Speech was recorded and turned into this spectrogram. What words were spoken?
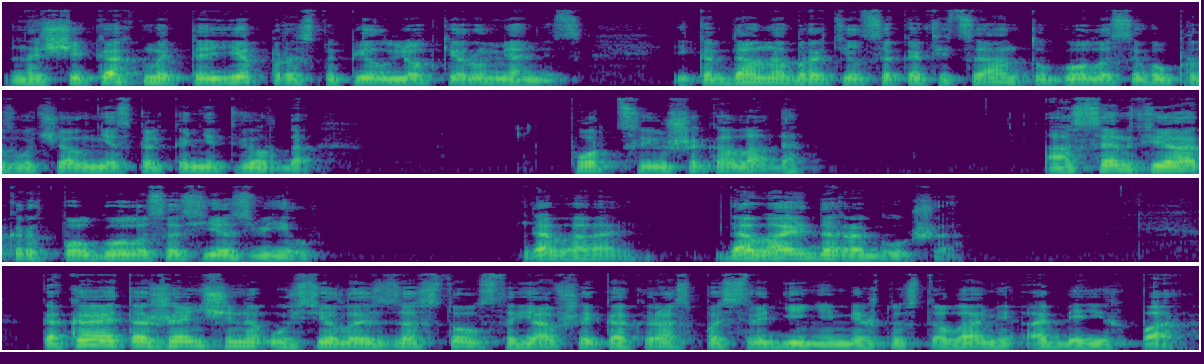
На щеках Метее проступил легкий румянец – и когда он обратился к официанту, голос его прозвучал несколько нетвердо. «Порцию шоколада». А Сен-Фиакр в полголоса съязвил. «Давай, давай, дорогуша». Какая-то женщина уселась за стол, стоявший как раз посредине между столами обеих пар.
